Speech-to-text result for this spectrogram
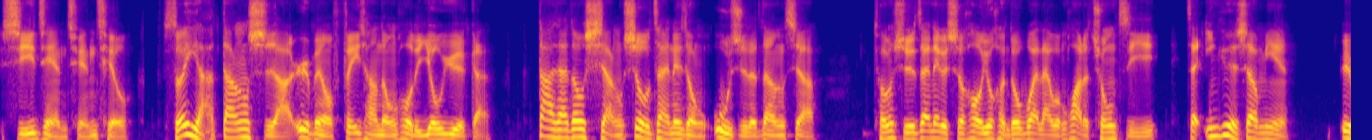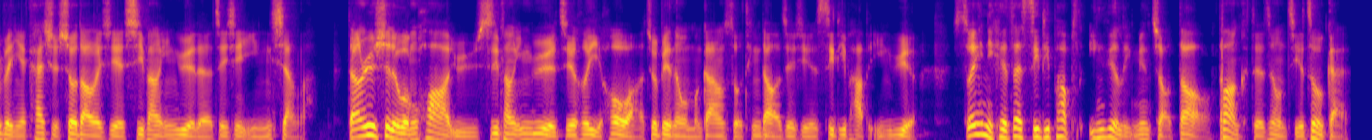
席卷全球，所以啊当时啊日本有非常浓厚的优越感。大家都享受在那种物质的当下，同时在那个时候有很多外来文化的冲击，在音乐上面，日本也开始受到了一些西方音乐的这些影响啊。当日式的文化与西方音乐结合以后啊，就变成我们刚刚所听到的这些 City Pop 的音乐。所以你可以在 City Pop 音乐里面找到 Funk 的这种节奏感，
